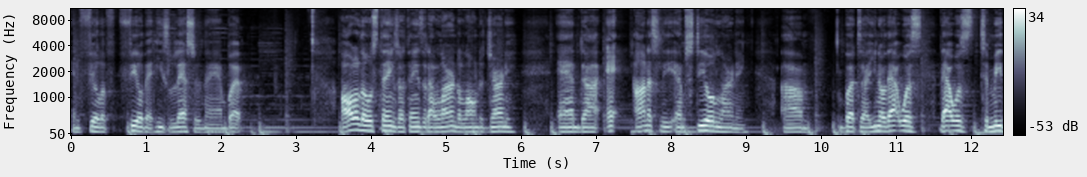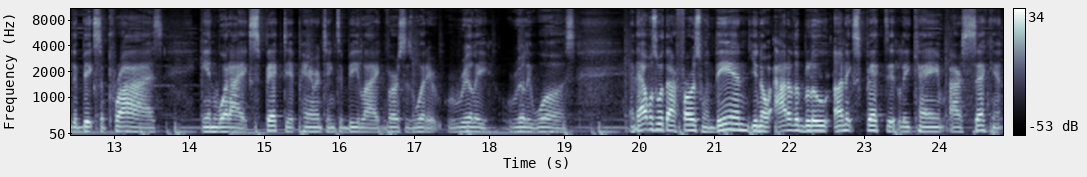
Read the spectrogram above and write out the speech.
and feel feel that he's lesser than. But all of those things are things that I learned along the journey, and, uh, honestly, am still learning. Um, but uh, you know that was that was to me the big surprise in what I expected parenting to be like versus what it really really was. And that was with our first one. Then, you know, out of the blue, unexpectedly came our second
